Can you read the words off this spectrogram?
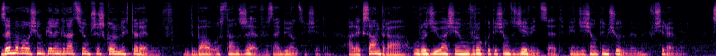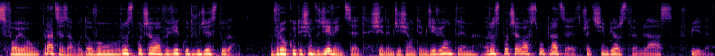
Zajmował się pielęgnacją przyszkolnych terenów, dbał o stan drzew znajdujących się tam. Aleksandra urodziła się w roku 1957 w Śremie. Swoją pracę zawodową rozpoczęła w wieku 20 lat. W roku 1979 rozpoczęła współpracę z przedsiębiorstwem Las w Pile.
